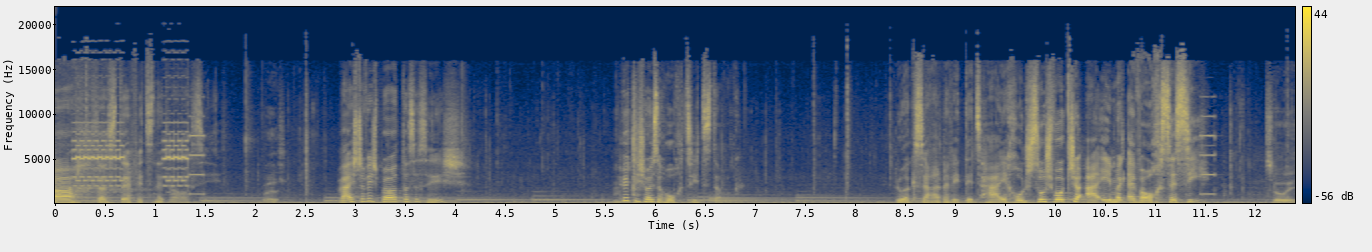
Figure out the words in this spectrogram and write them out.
Ach, das darf jetzt nicht wahr sein. Was? Weißt du, wie spät das es ist? Heute ist unser Hochzeitstag. Schau selber, wie du jetzt heimkommst, sonst willst du ja auch immer erwachsen sein. Zoe,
